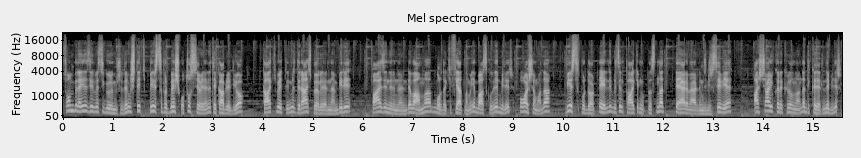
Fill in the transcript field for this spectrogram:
Son bir ayın zirvesi görülmüştü demiştik. 1.05.30 seviyelerine tekabül ediyor. Takip ettiğimiz direnç bölgelerinden biri faiz indirimlerinin devamı buradaki fiyatlamayı baskılayabilir. O aşamada 1.0450 bizim takip noktasında değer verdiğimiz bir seviye. Aşağı yukarı kırılımlarında dikkat edilebilir.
